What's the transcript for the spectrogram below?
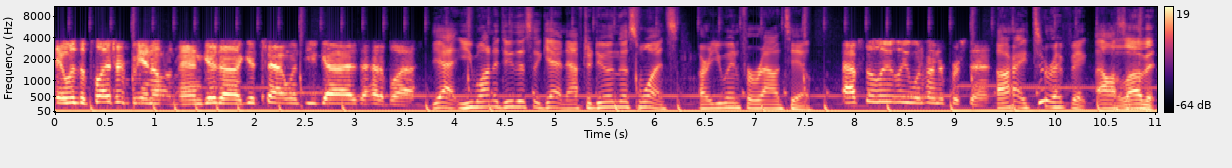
It was a pleasure being on, man. Good, uh, good chatting with you guys. I had a blast. Yeah, you want to do this again after doing this once? Are you in for round two? Absolutely, 100%. All right, terrific. Awesome. I love it.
